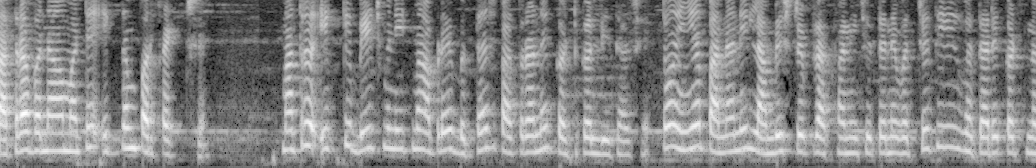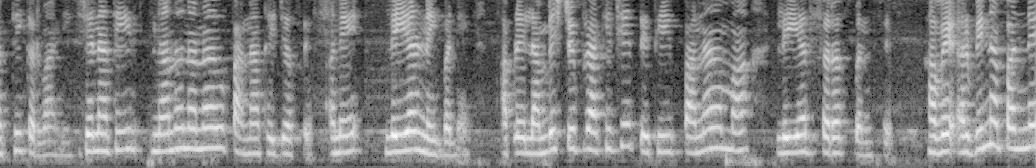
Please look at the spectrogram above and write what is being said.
પાત્રા બનાવવા માટે એકદમ પરફેક્ટ છે. માત્ર એક કે બે જ મિનિટમાં આપણે બધા જ પાત્રાને કટ કરી લીધા છે. તો અહીંયા પાનાની લાંબી સ્ટ્રીપ રાખવાની છે, તેને વચ્ચેથી વધારે કટ નથી કરવાની, જેનાથી નાના નાના પાના થઈ જશે અને લેયર નહીં બને. આપણે લાંબી સ્ટ્રીપ રાખી છે, તેથી પાનામાં લેયર સરસ બનશે. હવે અરબીના પાનને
